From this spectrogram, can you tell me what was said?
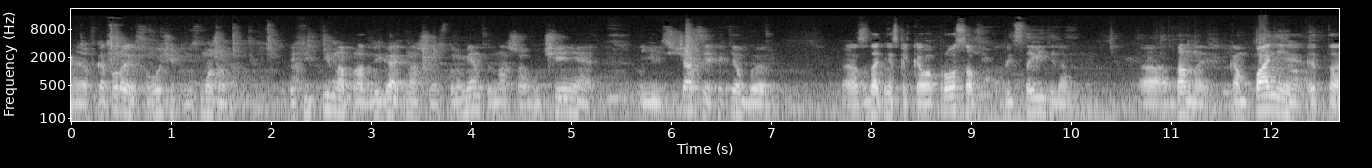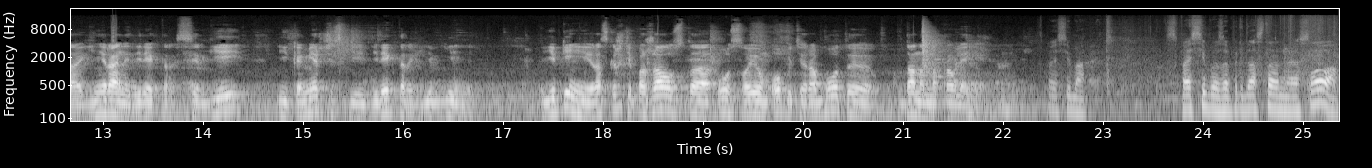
в которой, в свою очередь, мы сможем эффективно продвигать наши инструменты, наше обучение. И сейчас я хотел бы э, задать несколько вопросов представителям э, данной компании. Это генеральный директор Сергей и коммерческий директор Евгений. Евгений, расскажите, пожалуйста, о своем опыте работы в данном направлении. Спасибо. Спасибо за предоставленное слово.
